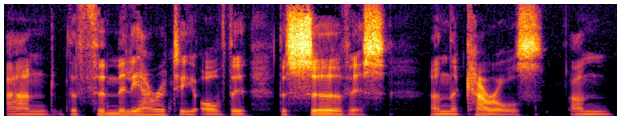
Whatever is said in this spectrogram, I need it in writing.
and the familiarity of the, the service and the carols and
